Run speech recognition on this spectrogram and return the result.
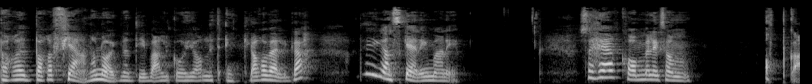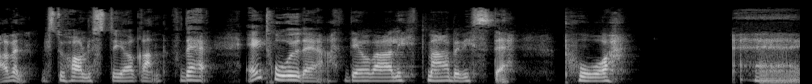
bare, bare fjerne noen av de valgene og gjøre det litt enklere å velge. Det er jeg ganske enig med han i. Så her kommer liksom oppgaven, hvis du har lyst til å gjøre den. For det, jeg tror jo det at det å være litt mer bevisste på eh,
